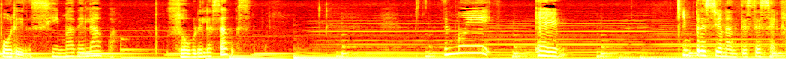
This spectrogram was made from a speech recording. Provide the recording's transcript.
por encima del agua, sobre las aguas. Es muy eh, impresionante esta escena.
